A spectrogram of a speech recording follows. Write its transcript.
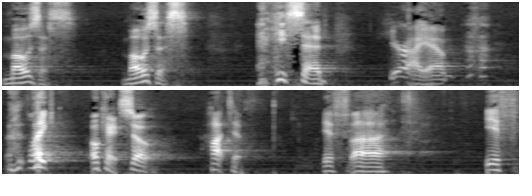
Moses, Moses. And he said, Here I am. like, okay, so, hot tip. If, uh, if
